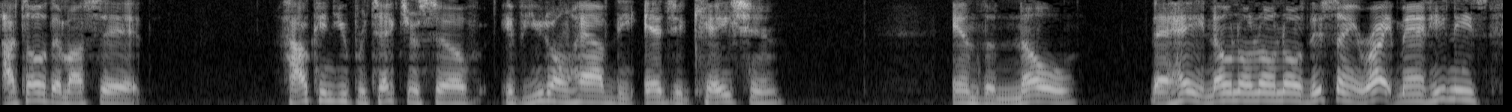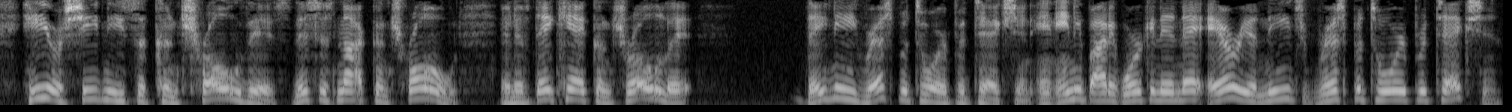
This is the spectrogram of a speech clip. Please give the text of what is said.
I told them, I said, how can you protect yourself if you don't have the education and the know that, hey, no, no, no, no, this ain't right, man. He needs, he or she needs to control this. This is not controlled. And if they can't control it, they need respiratory protection. And anybody working in that area needs respiratory protection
